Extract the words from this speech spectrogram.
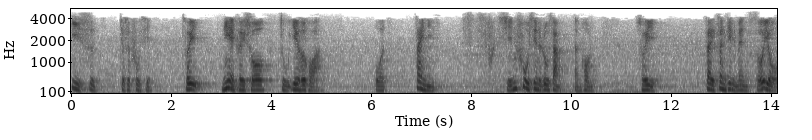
意思就是复兴，所以你也可以说。主耶和华，我在你行复兴的路上等候你。所以，在圣经里面，所有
